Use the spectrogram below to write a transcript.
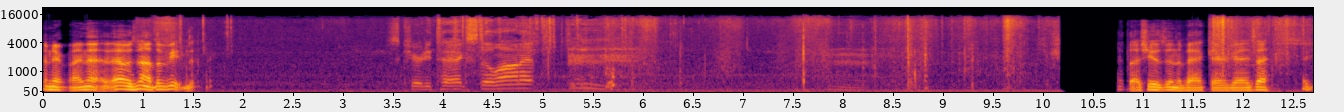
Oh, never mind. That that was not the. Security tag still on it. I thought she was in the back there, guys. I, I...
